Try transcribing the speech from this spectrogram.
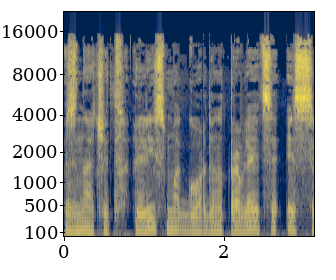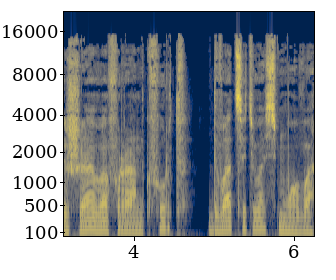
«Значит, Лис МакГордон отправляется из США во Франкфурт 28-го».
